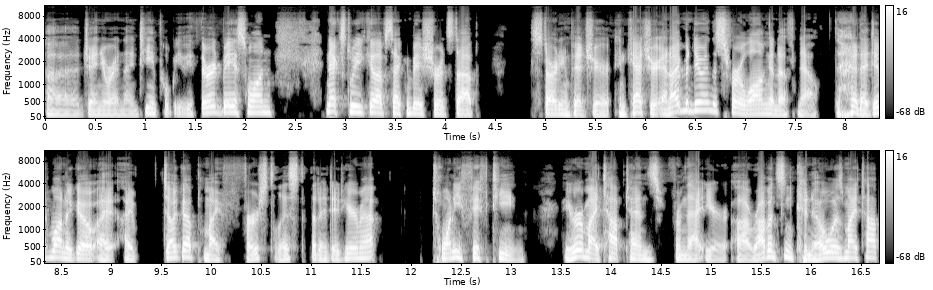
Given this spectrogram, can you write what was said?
uh, January 19th, will be the third base one. Next week, you'll have second base, shortstop, starting pitcher, and catcher. And I've been doing this for long enough now that I did want to go. I, I dug up my first list that I did here, Matt, 2015. Here are my top tens from that year. Uh, Robinson Cano was my top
